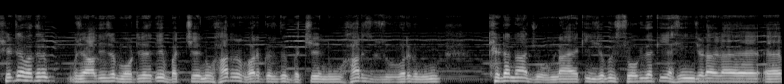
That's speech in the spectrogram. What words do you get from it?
ਖੇਡਾਂ ਮਤਲਬ ਪੰਜਾਬ ਦੀ ਜਿਹੜਾ ਮੋਟਿਵ ਹੈ ਕਿ ਬੱਚੇ ਨੂੰ, ਹਰ ਵਰਗ ਦੇ ਬੱਚੇ ਨੂੰ, ਹਰ ਵਰਗ ਨੂੰ ਖੇਡਾਂ ਨਾਲ ਜੋੜਨਾ ਹੈ ਕਿ ਜੇ ਕੋਈ ਸੋਚਦਾ ਕਿ ਅਸੀਂ ਜਿਹੜਾ ਜਿਹੜਾ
